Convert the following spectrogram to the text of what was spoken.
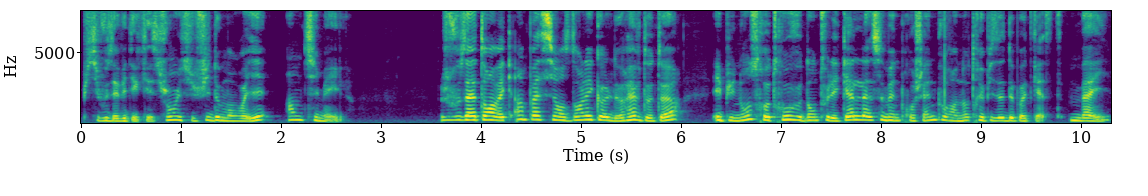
Puis si vous avez des questions, il suffit de m'envoyer un petit mail. Je vous attends avec impatience dans l'école de rêve d'auteur, et puis nous on se retrouve dans tous les cas la semaine prochaine pour un autre épisode de podcast. Bye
